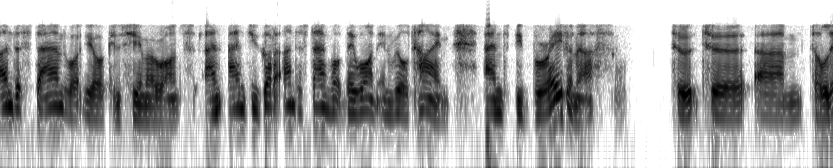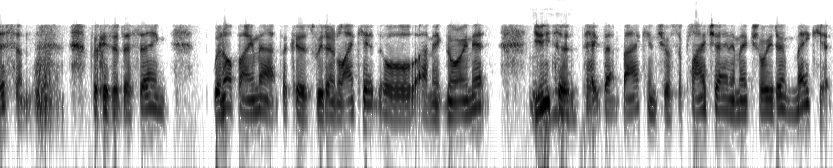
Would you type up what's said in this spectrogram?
understand what your consumer wants. And, and you've got to understand what they want in real time and be brave enough to, to, um, to listen. because if they're saying, we're not buying that because we don't like it or I'm ignoring it. You need to mm-hmm. take that back into your supply chain and make sure you don't make it.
